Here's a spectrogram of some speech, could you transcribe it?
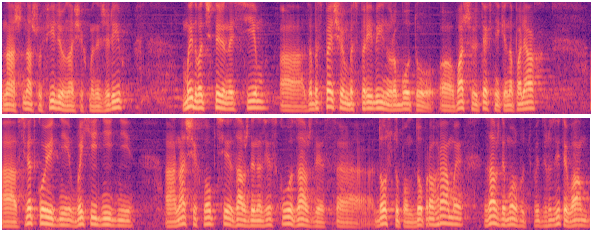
наш, нашу філію, наших менеджерів. Ми 24 на 7 забезпечуємо безперебійну роботу вашої техніки на полях в святкові дні, в вихідні дні. Наші хлопці завжди на зв'язку, завжди з е, доступом до програми, завжди можуть відгрузити вам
